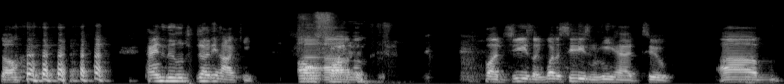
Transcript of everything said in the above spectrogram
so, kind of little Johnny hockey. Oh, fuck. Um, but geez, like what a season he had too. Um,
